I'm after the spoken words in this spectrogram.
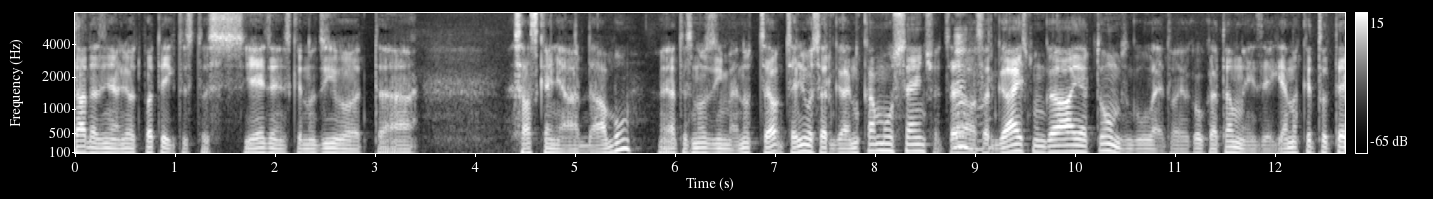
tādā ziņā ļoti patīk tas, tas jēdziens, ka nu, dzīvot uh, saskaņā ar dabu. Jā, tas nozīmē, ka nu, ceļos ar gaismu, nu, kā mūsu senču cēlās mm Mhm. -hmm. ar gaismu un gāja ar tumsu gulēt vai kaut kā tamlīdzīga. Ja, nu, kad tu te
